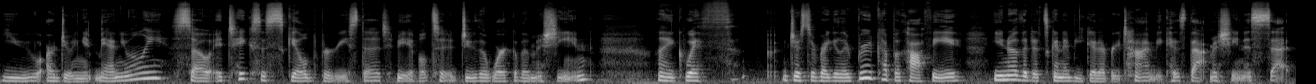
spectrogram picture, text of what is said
you are doing it manually. So it takes a skilled barista to be able to do the work of a machine. Like with just a regular brewed cup of coffee, you know that it's going to be good every time because that machine is set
